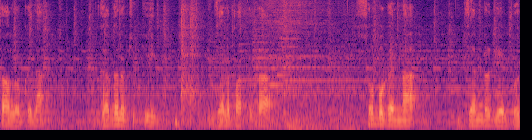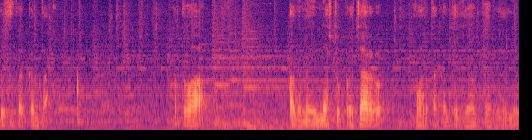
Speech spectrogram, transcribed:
ತಾಲೂಕಿನ ಗಗನಚುಕ್ಕಿ ಜಲಪಾತದ ಸೊಬಗನ್ನು ಜನರಿಗೆ ಬಡಿಸ್ತಕ್ಕಂಥ ಅಥವಾ ಅದನ್ನು ಇನ್ನಷ್ಟು ಪ್ರಚಾರ ಮಾಡ್ತಕ್ಕಂಥ ಜವಾಬ್ದಾರಿಯಲ್ಲಿ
